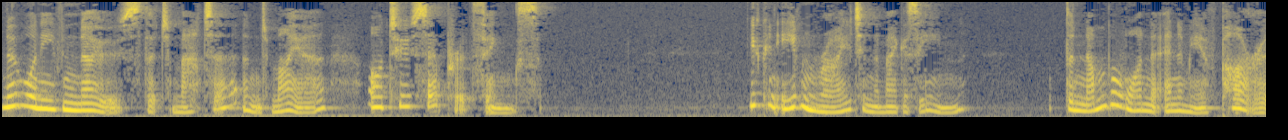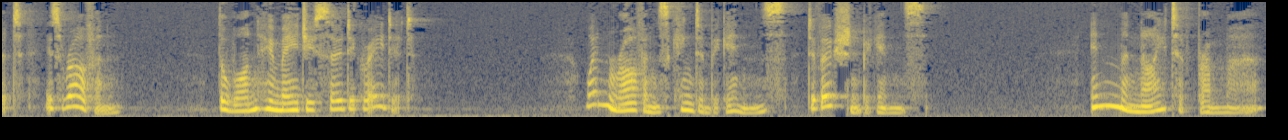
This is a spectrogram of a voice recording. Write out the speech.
No one even knows that matter and Maya are two separate things. You can even write in the magazine, the number one enemy of Bharat is Ravan, the one who made you so degraded. When Ravan's kingdom begins, devotion begins. In the night of Brahma,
